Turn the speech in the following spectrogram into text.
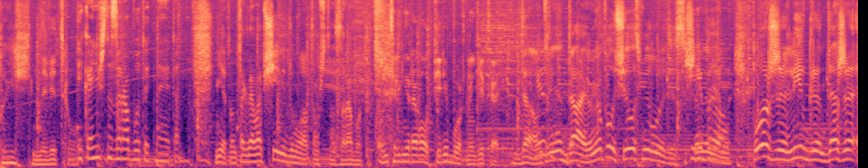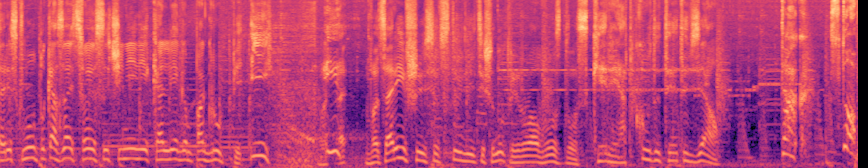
пыль на ветру. И, конечно, заработать на этом. Нет, он тогда вообще не думал о том, что он заработает. Он тренировал перебор на гитаре. Да, он трени- да, и у него получилась мелодия, совершенно Перебрал. верно. Позже Ливгрен даже рискнул показать свое сочинение коллегам по группе. И, И? воцарившуюся в студии тишину прервал возглас. «Керри, откуда ты это взял?» Так, стоп!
